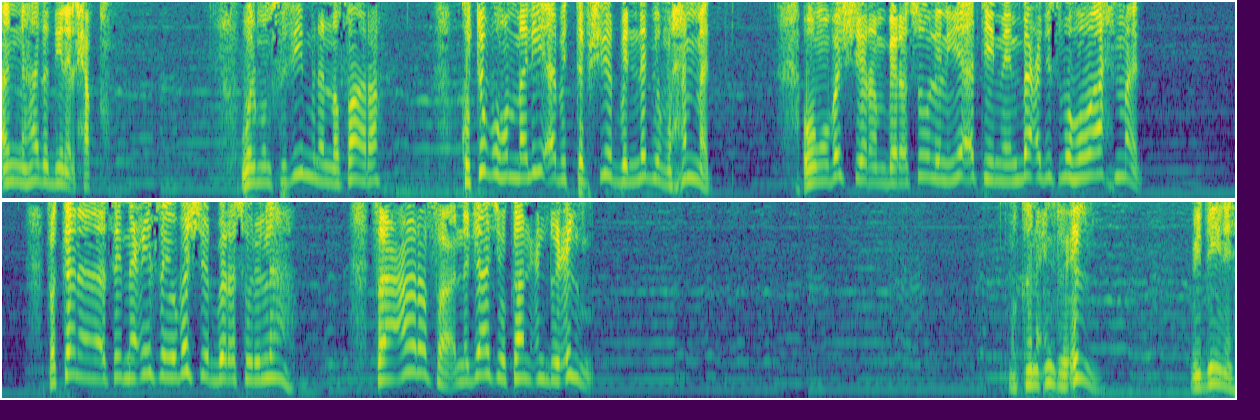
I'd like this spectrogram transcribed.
أن هذا دين الحق. والمنصفين من النصارى كتبهم مليئة بالتبشير بالنبي محمد ومبشرا برسول يأتي من بعد اسمه أحمد. فكان سيدنا عيسى يبشر برسول الله فعرف النجاشي وكان عنده علم. وكان عنده علم. بدينه.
